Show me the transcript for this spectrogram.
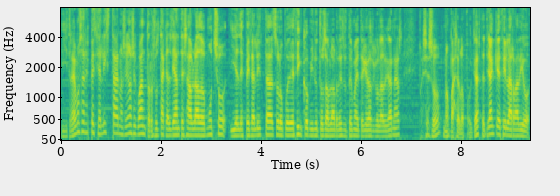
y traemos al especialista, no sé, no sé cuánto. Resulta que el de antes ha hablado mucho y el de especialista solo puede cinco minutos hablar de su tema y te quedas con las ganas. Pues eso, no pasa en los podcasts. Tendrían que decir la radio,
